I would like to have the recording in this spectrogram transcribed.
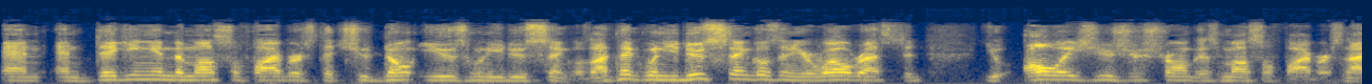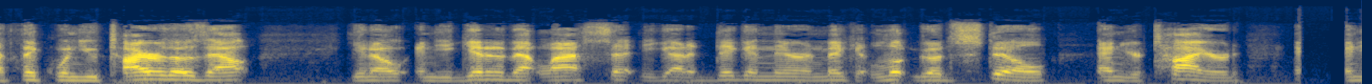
and and digging into muscle fibers that you don't use when you do singles. I think when you do singles and you're well rested, you always use your strongest muscle fibers. And I think when you tire those out, you know, and you get into that last set, and you got to dig in there and make it look good still, and you're tired. And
